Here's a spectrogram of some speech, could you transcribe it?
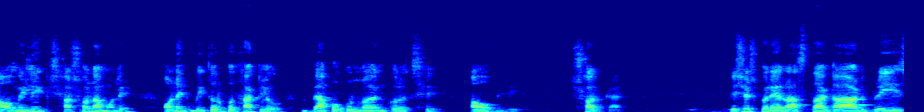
আওয়ামী লীগ শাসন আমলে অনেক বিতর্ক থাকলেও ব্যাপক উন্নয়ন করেছে আওয়ামী লীগ সরকার। বিশেষ করে রাস্তাঘাট, ব্রিজ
